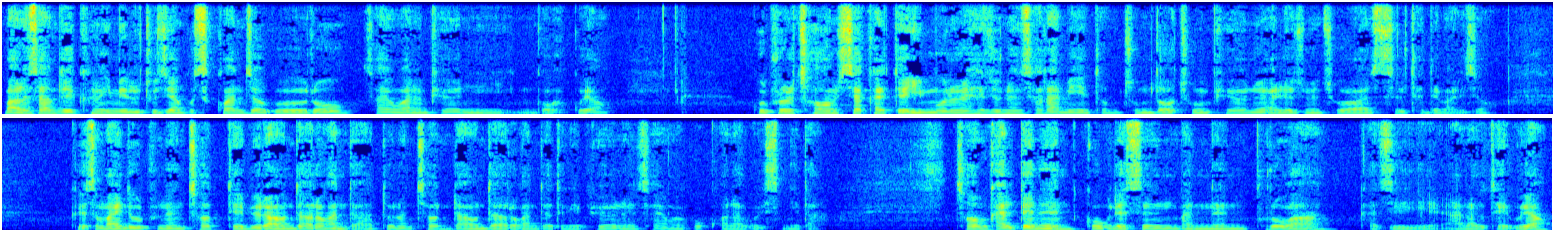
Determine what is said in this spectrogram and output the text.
많은 사람들이 큰 의미를 두지 않고 습관적으로 사용하는 표현인 것 같고요. 골프를 처음 시작할 때 입문을 해주는 사람이 좀 더 좋은 표현을 알려주면 좋았을 텐데 말이죠. 그래서 마인드 골프는 첫 데뷔 라운드 하러 간다 또는 첫 라운드 하러 간다 등의 표현을 사용하고 권하고 있습니다. 처음 갈 때는 꼭 레슨 받는 프로와 가지 않아도 되고요.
